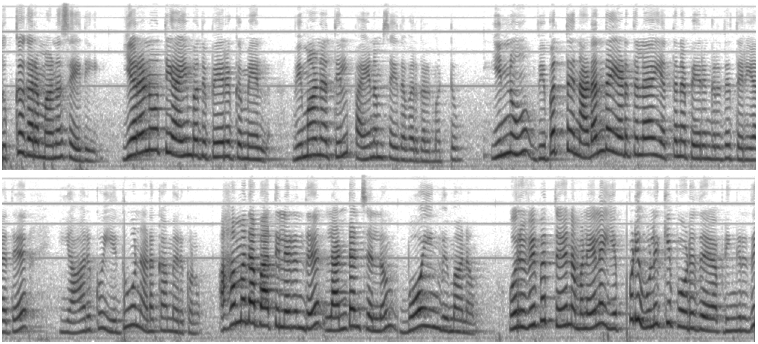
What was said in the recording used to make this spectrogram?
துக்ககரமான செய்தி. இருநூத்தி ஐம்பது பேருக்கு மேல் விமானத்தில் பயணம் செய்தவர்கள் மட்டும். இன்னும் விபத்து நடந்த இடத்துல எத்தனை பேருங்கிறது தெரியாது. யாருக்கும் எதுவும் நடக்காம இருக்கணும். அகமதாபாத்திலிருந்து லண்டன் செல்லும் போயிங் விமானம். ஒரு விபத்து நம்மளையெல்லாம் எப்படி உலுக்கி போடுது அப்படிங்கிறது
